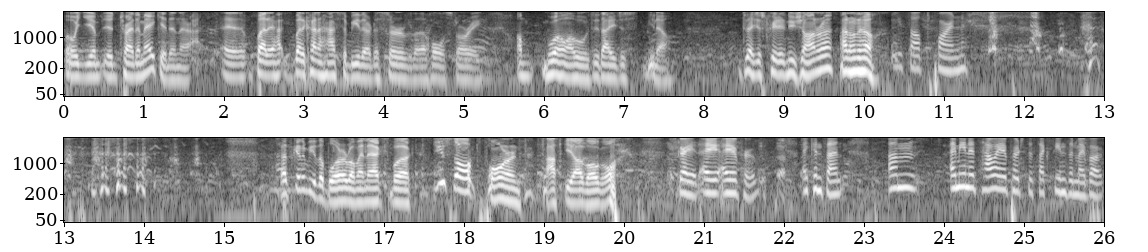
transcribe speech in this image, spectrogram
But you, you try to make it in there. Uh, but it, but it kind of has to be there to serve the whole story. Um whoa did i just you know did i just create a new genre i don't know You solved porn. that's gonna be the blurb on my next book you solved porn saskia vogel It's great. I, I approve. I consent. Um, I mean, it's how I approach the sex scenes in my book.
